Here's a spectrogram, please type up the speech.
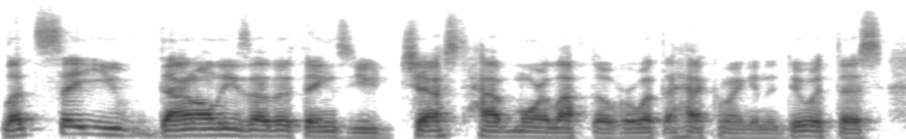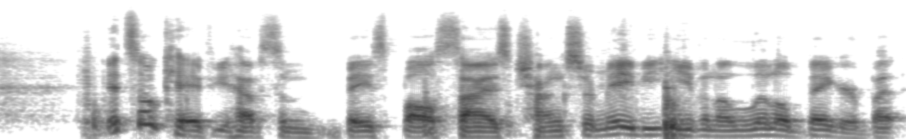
let's say you've done all these other things, you just have more left over. What the heck am I going to do with this? It's okay if you have some baseball sized chunks or maybe even a little bigger, but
